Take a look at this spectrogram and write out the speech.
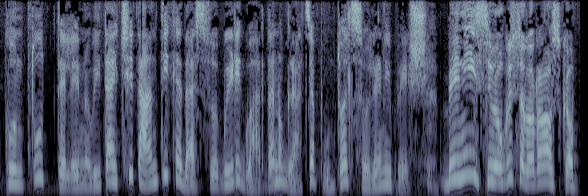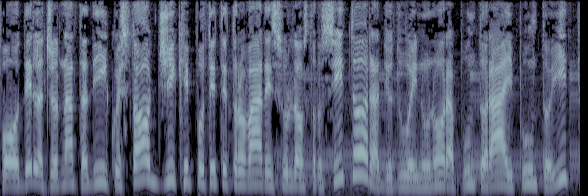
con tutte le novità eccitanti che adesso vi riguardano grazie appunto al sole nei pesci. Benissimo, questo è l'oroscopo della giornata di quest'oggi che potete trovare sul nostro sito radio2inunora.rai.it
